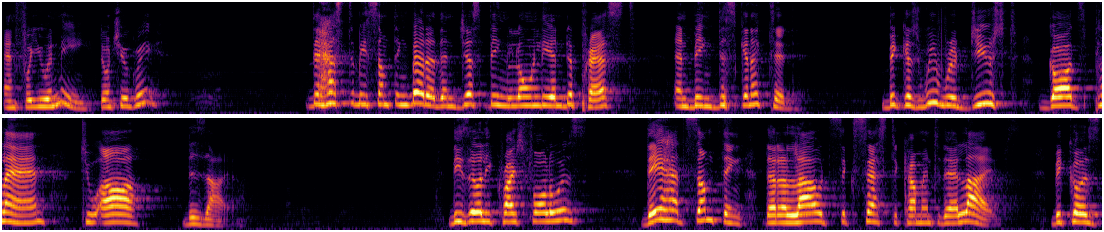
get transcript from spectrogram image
and for you and me. Don't you agree? There has to be something better than just being lonely and depressed and being disconnected. Because we've reduced God's plan to our desire. These early Christ followers, they had something that allowed success to come into their lives. Because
